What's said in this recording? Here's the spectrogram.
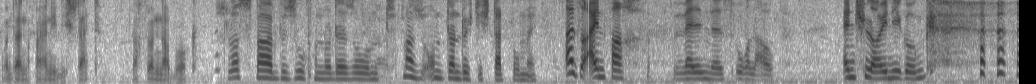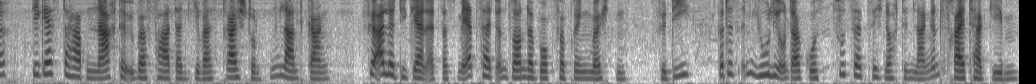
und dann rein in die Stadt, nach Sonderburg. Schloss mal besuchen oder so und, und dann durch die Stadt bummeln. Also einfach Wellness, Urlaub, Entschleunigung. die Gäste haben nach der Überfahrt dann jeweils drei Stunden Landgang. Für alle, die gern etwas mehr Zeit in Sonderburg verbringen möchten, für die wird es im Juli und August zusätzlich noch den langen Freitag geben.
